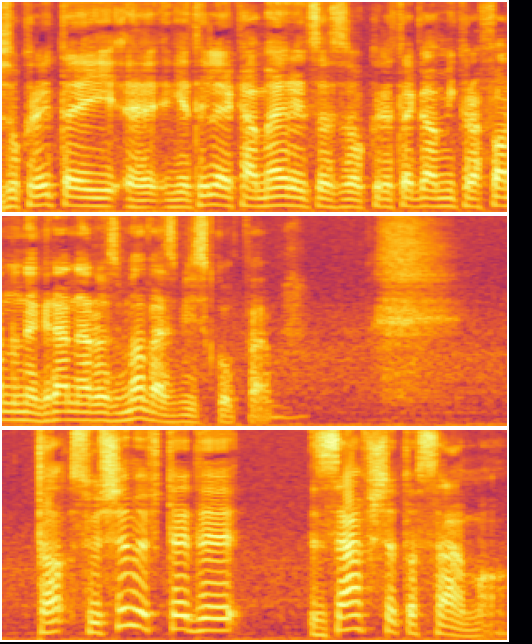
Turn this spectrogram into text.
z ukrytej e, nie tyle kamery, co z ukrytego mikrofonu nagrana rozmowa z biskupem to słyszymy wtedy zawsze to samo.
